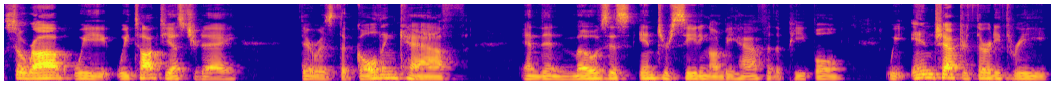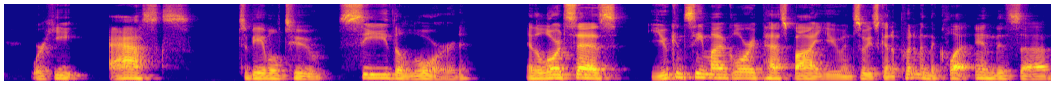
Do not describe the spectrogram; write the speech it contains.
So, Rob, we we talked yesterday. There was the golden calf, and then Moses interceding on behalf of the people. We end chapter 33 where he asks to be able to see the Lord. And the Lord says, you can see my glory pass by you. And so he's going to put him in the cle- in this uh,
